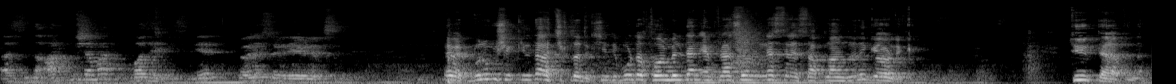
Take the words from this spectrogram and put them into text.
Aslında artmış ama baz etkisi diye böyle söyleyebiliriz. Evet bunu bu şekilde açıkladık. Şimdi burada formülden enflasyonun nasıl hesaplandığını gördük. TÜİK tarafından.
